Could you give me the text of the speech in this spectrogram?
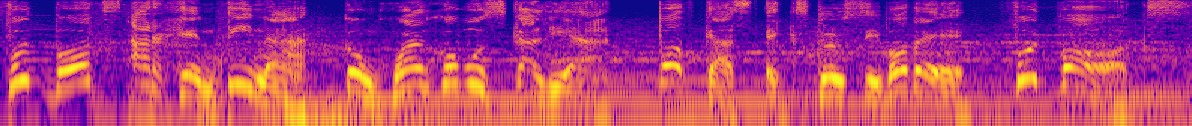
Footbox Argentina con Juanjo Buscalia, podcast exclusivo de Footbox.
